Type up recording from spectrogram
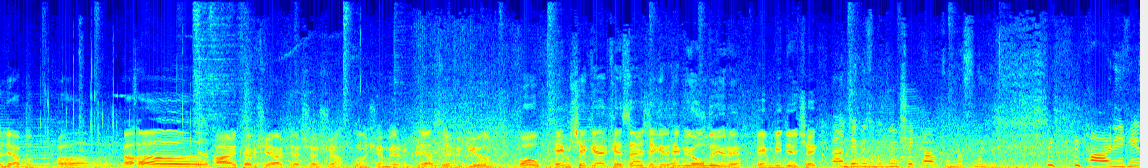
Güzel ya bu. Aa, aa, Harika bir şey arkadaşlar şu an. Konuşamıyorum. Biraz trafik yoğun. Oh, hem şeker, kesen şeker, hem yolda yürü, hem video çek. Bence biz bugün şeker kumasına girdik. Tarihi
